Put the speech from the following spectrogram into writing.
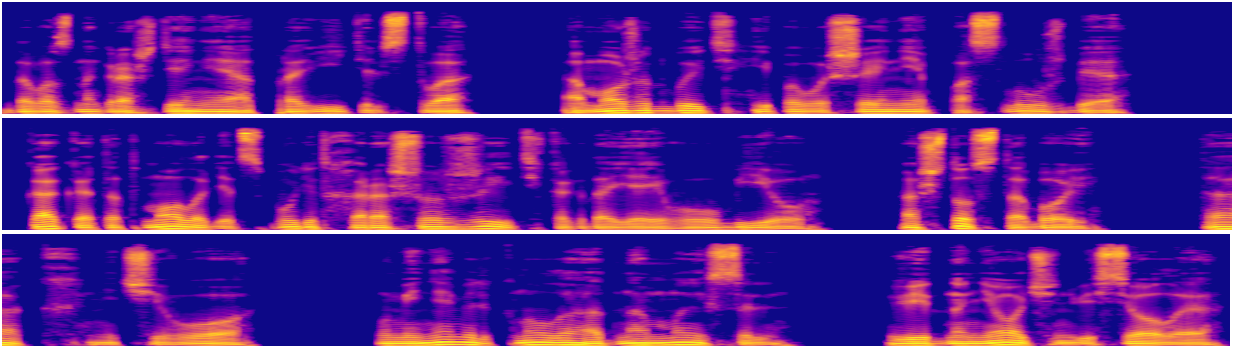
до вознаграждения от правительства, а может быть и повышение по службе. Как этот молодец будет хорошо жить, когда я его убью? «А что с тобой?» «Так, ничего. У меня мелькнула одна мысль. Видно, не очень веселая.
